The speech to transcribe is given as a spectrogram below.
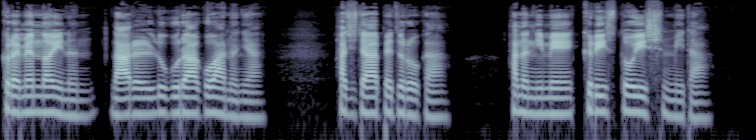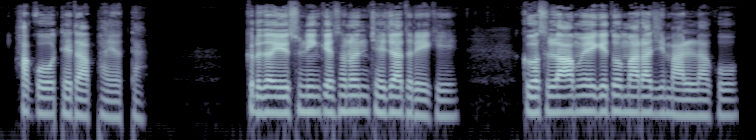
그러면 너희는 나를 누구라고 하느냐 하시자 베드로가 하느님의 그리스도이십니다. 하고 대답하였다. 그러자 예수님께서는 제자들에게 그것을 아무에게도 말하지 말라고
